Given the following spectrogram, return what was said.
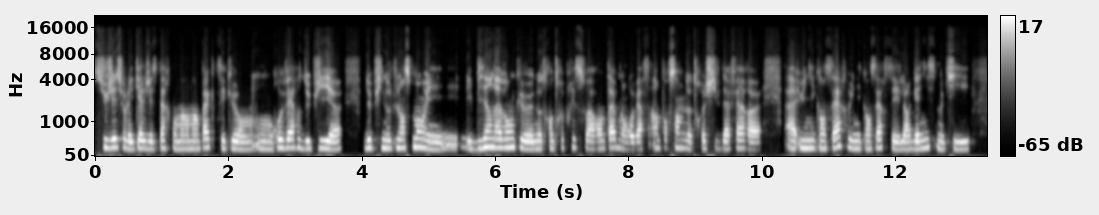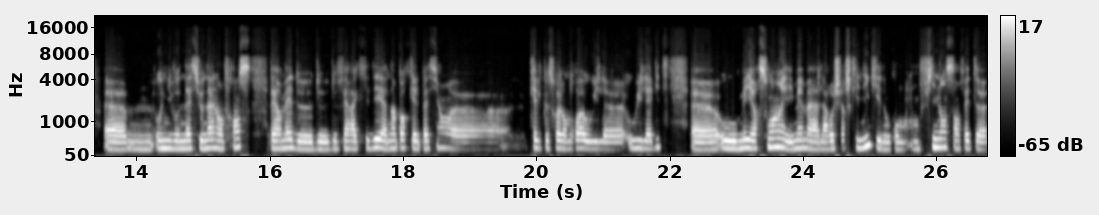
sujets sur lesquels j'espère qu'on a un impact, c'est qu'on on reverse depuis, euh, depuis notre lancement et, bien avant que notre entreprise soit rentable, on reverse 1% de notre chiffre d'affaires euh, à Unicancer. Unicancer, c'est l'organisme qui, euh, au niveau national en France, permet de, de faire accéder à n'importe quel patient quel que soit l'endroit où il, euh, où il habite, euh, aux meilleurs soins et même à la recherche clinique. Et donc, on, finance en fait euh,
